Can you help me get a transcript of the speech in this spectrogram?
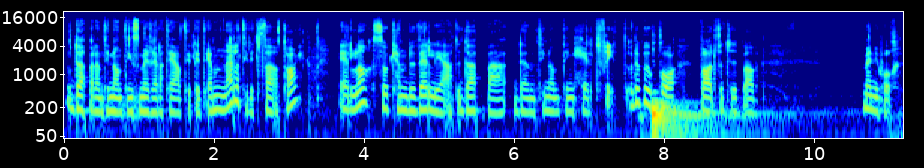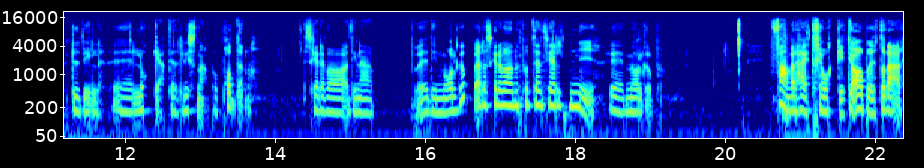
döpa den till någonting som är relaterat till ditt ämne eller till ditt företag. Eller så kan du välja att döpa den till någonting helt fritt. Och det beror på vad för typ av människor du vill eh, locka till att lyssna på podden. Ska det vara dina, eh, din målgrupp eller ska det vara en potentiellt ny eh, målgrupp? Fan vad det här är tråkigt, jag avbryter där.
